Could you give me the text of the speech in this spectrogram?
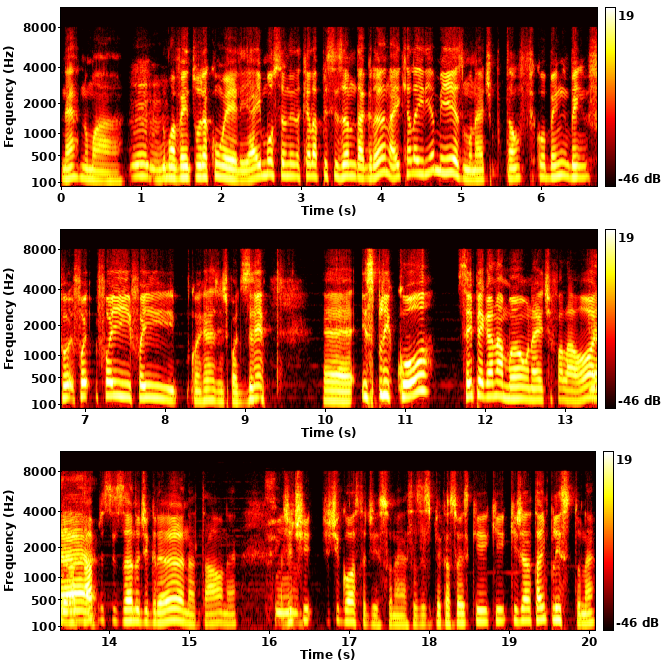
né? Numa, Uhum. numa aventura com ele. E aí mostrando ainda que ela precisando da grana, aí que ela iria mesmo, né? Tipo, então ficou bem, bem, foi, foi, foi, foi como é que a gente pode dizer? É, explicou sem pegar na mão, né? E te falar, olha, É. ela tá precisando de grana, tal, né? Sim. A gente, a gente gosta disso, né? Essas explicações que, que, que já tá implícito, né?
